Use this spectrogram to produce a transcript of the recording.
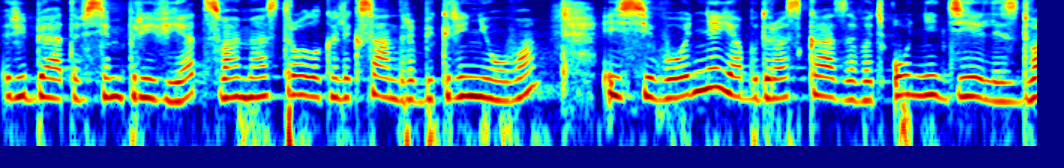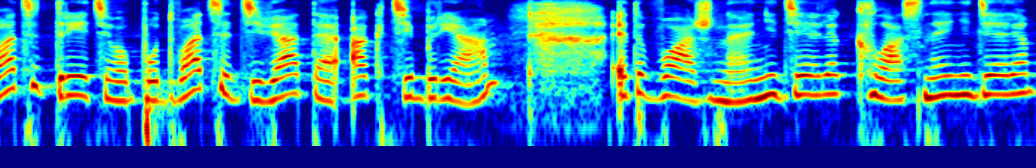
Ребята, всем привет! С вами астролог Александра Бекренева. И сегодня я буду рассказывать о неделе с 23 по 29 октября. Это важная неделя, классная неделя.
